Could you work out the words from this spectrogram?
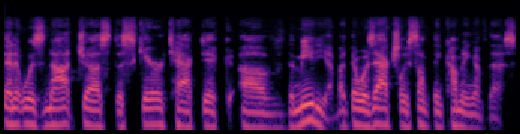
and it was not just a scare tactic of the media but there was actually something coming of this.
